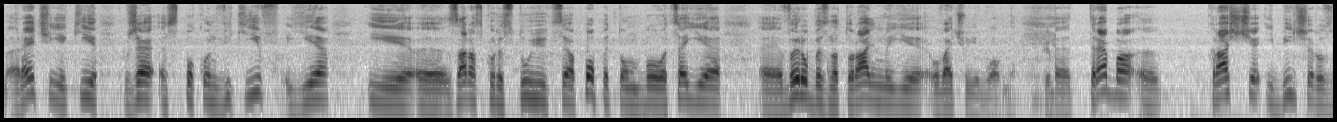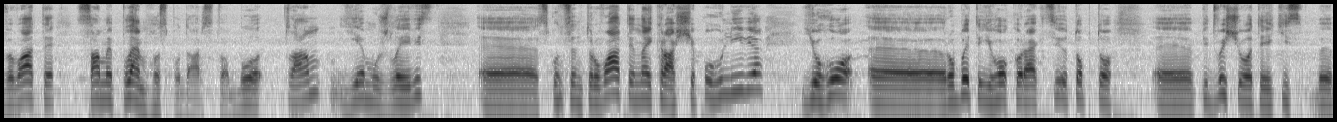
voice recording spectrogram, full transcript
речі, які вже спокон віків є і е, зараз користуються попитом, бо це є е, вироби з натуральної овечої вовни. Е, Треба краще і більше розвивати саме плем господарства, бо там є можливість сконцентрувати найкраще поголів'я, його е, робити його корекцію, тобто е, підвищувати якісь е,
